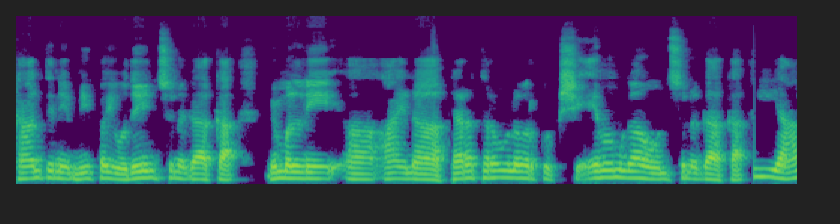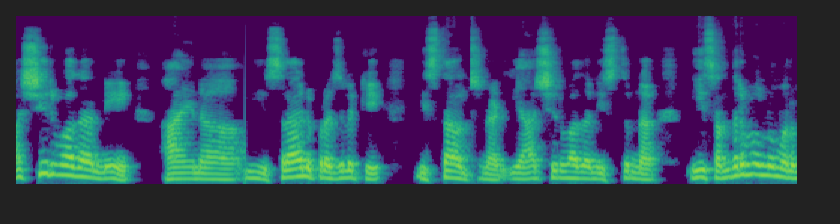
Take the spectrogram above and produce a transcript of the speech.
కాంతిని మీపై ఉదయించునుగాక మిమ్మల్ని ఆ, ఆయన తరతరముల వరకు క్షేమంగా ఉంచునుగాక ఈ ఆశీర్వాదాన్ని ఆయన ఈ ఇస్రాయల్ ప్రజలకి ఇస్తా ఉంటున్నాడు ఈ ఆశీర్వాదాన్ని ఇస్తున్న ఈ సందర్భంలో మనం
